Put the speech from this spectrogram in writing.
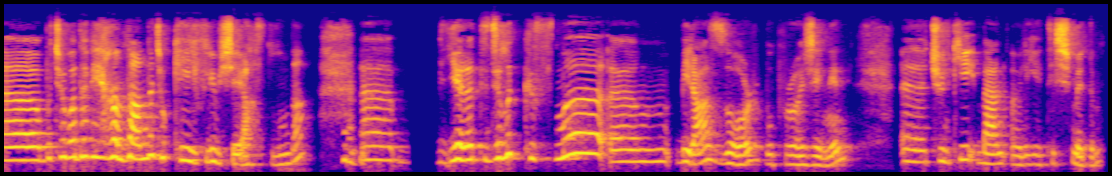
Eee, bu çabada bir yandan da çok keyifli bir şey aslında. Yaratıcılık kısmı biraz zor bu projenin. Çünkü ben öyle yetişmedim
